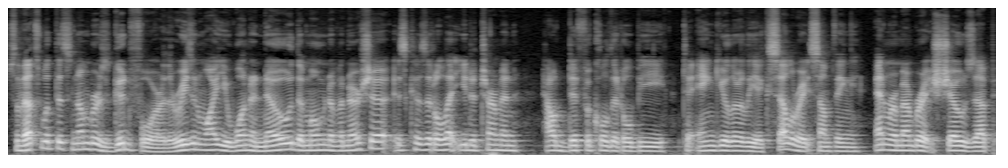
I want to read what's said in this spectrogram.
So that's what this number is good for. The reason why you want to know the moment of inertia is because it'll let you determine how difficult it'll be to angularly accelerate something. And remember, it shows up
